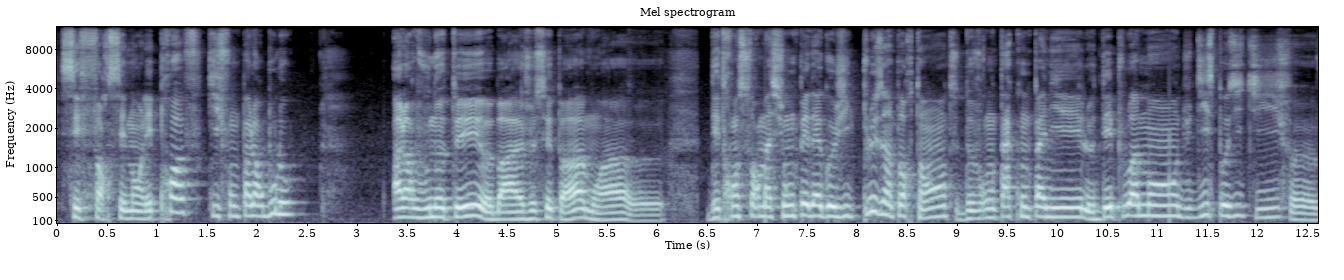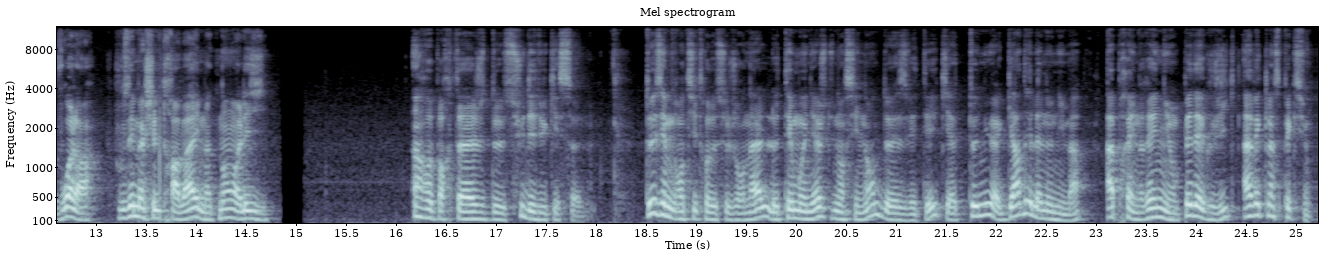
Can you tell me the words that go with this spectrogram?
C'est forcément les profs qui font pas leur boulot. Alors vous notez, euh, bah je sais pas moi, euh, des transformations pédagogiques plus importantes devront accompagner le déploiement du dispositif, euh, voilà. Je vous ai mâché le travail, maintenant allez-y. Un reportage de Sud Education. Deuxième grand titre de ce journal, le témoignage d'une enseignante de SVT qui a tenu à garder l'anonymat après une réunion pédagogique avec l'inspection.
